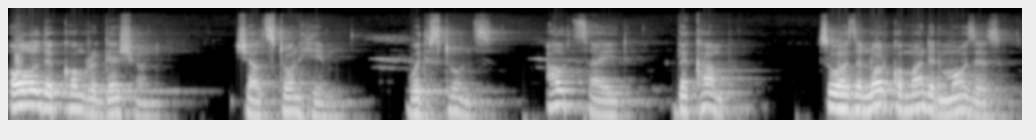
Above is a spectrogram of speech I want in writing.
All the congregation shall stone him with stones outside the camp. So, as the Lord commanded Moses,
